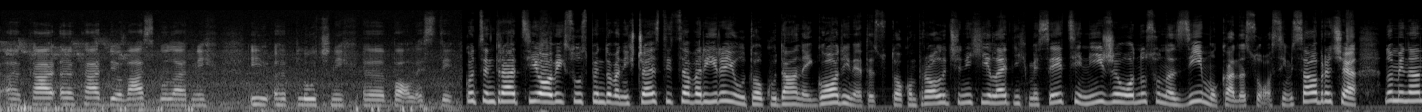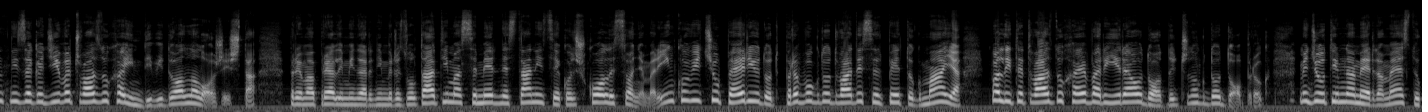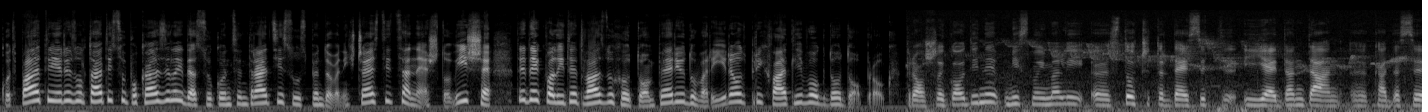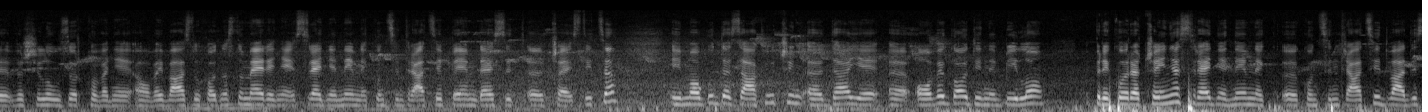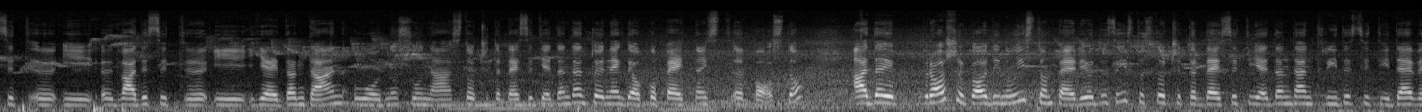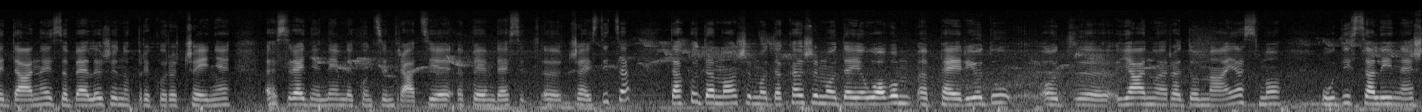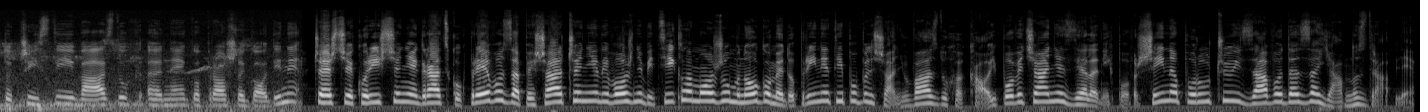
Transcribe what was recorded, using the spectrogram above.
kardiovaskularnih i e, plućnih e, bolesti. Koncentracije ovih suspendovanih čestica variraju u toku dana i godine, te su tokom prolećenih i letnjih meseci niže u odnosu na zimu, kada su osim saobraćaja dominantni zagađivač vazduha individualna ložišta. Prema preliminarnim rezultatima se merne stanice kod škole Sonja Marinković u periodu od 1. do 25. maja kvalitet vazduha je varirao od odličnog do dobrog. Međutim, na mernom mestu kod Patrije rezultati su pokazali da su koncentracije suspendovanih čestica čestica nešto više, te da je kvalitet vazduha u tom periodu varira od prihvatljivog do dobrog. Prošle godine mi smo imali 141 e, dan e, kada se vršilo uzorkovanje ovaj vazduha, odnosno merenje srednje dnevne koncentracije PM10 e, čestica i mogu da zaključim da je ove godine bilo prekoračenja srednje dnevne e, koncentracije 20 e, i 21 dan u odnosu na 141 dan, to je negde oko 15%, a da je prošle godine u istom periodu za isto 141 dan, 39 dana je zabeleženo prekoračenje e, srednje dnevne koncentracije PM10 čestica, tako da možemo da kažemo da je u ovom periodu od e, januara do maja smo udisali nešto čistiji vazduh e, nego prošle godine. Češće korišćenje gradskog prevoza, pešačenje ili vožnje bicikla može u mnogome doprinjeti poboljšanju vazduha, kao i povećanje zelenih površina, poručuju iz Zavoda za javno zdravlje.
